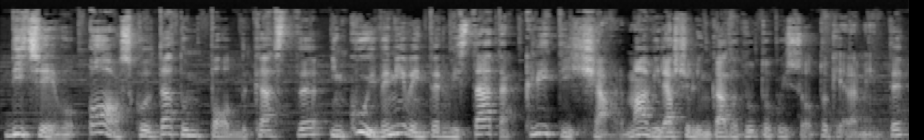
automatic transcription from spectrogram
Dicevo, ho ascoltato un podcast in cui veniva intervistata Kriti Sharma, vi lascio linkato tutto qui sotto chiaramente.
